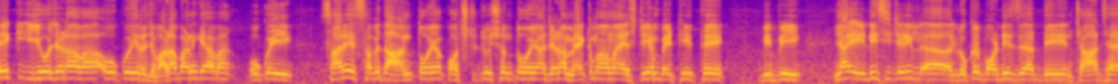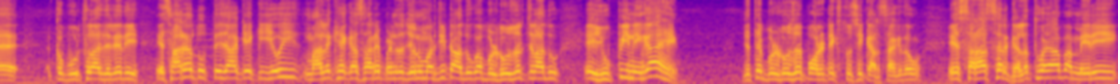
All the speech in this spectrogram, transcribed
ਇੱਕ ਈਓ ਜਿਹੜਾ ਵਾ, ਉਹ ਕੋਈ ਰਜਵਾੜਾ ਬਣ ਗਿਆ ਵਾ, ਉਹ ਕੋਈ ਸਾਰੇ ਸੰਵਿਧਾਨ ਤੋਂ ਜਾਂ ਕਨਸਟੀਟਿਊਸ਼ਨ ਤੋਂ ਜਾਂ ਜਿਹੜਾ ਮਹਿਕਮਾ ਵਾ ਐਸਡੀਐਮ ਬੈਠੀ ਇੱਥੇ ਬੀਬੀ ਜਾਂ ਏਡੀਸੀ ਜਿਹੜੀ ਲੋਕਲ ਬਾਡੀਜ਼ ਦੀ ਇੰਚਾਰਜ ਹੈ, ਕਪੂਰਥਲਾ ਜ਼ਿਲ੍ਹੇ ਦੀ, ਇਹ ਸਾਰਿਆਂ ਤੋਂ ਉੱਤੇ ਜਾ ਕੇ ਕੀ ਹੀ ਮਾਲਕ ਹੈਗਾ ਸਾਰੇ ਪਿੰਡ ਦਾ, ਜਿਹਨੂੰ ਮਰਜ਼ੀ ਢਾ ਦੂਗਾ, ਬੁਲਡੋਜ਼ਰ ਚਲਾ ਦੂ। ਇਹ ਯੂਪੀ ਨਿਗਾ ਇਹ ਜਿੱਥੇ ਬੁਲਡੋਜ਼ਰ ਪੋਲਿਟਿਕਸ ਤੁਸੀਂ ਕਰ ਸਕਦੇ ਹੋ। ਇਹ ਸਰਾਸਰ ਗਲਤ ਹੋਇਆ ਵਾ। ਮੇਰੀ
